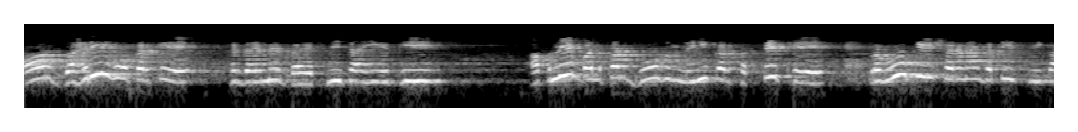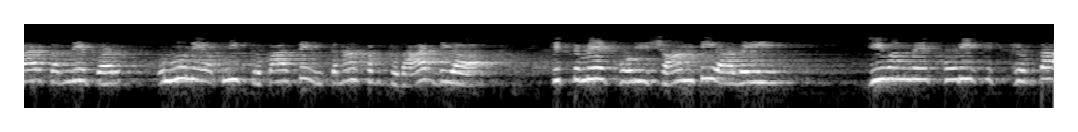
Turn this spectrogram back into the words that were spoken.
और गहरी होकर के हृदय में बैठनी चाहिए थी। अपने बल पर जो हम नहीं कर सकते थे, प्रभु की शरणागति स्वीकार करने पर उन्होंने अपनी कृपा से इतना सब सुधार दिया। चित्त में थोड़ी शांति आ गई, जीवन में थोड़ी स्थिरता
